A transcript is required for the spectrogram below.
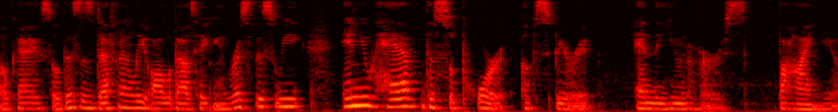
okay? So this is definitely all about taking risks this week, and you have the support of spirit and the universe behind you.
